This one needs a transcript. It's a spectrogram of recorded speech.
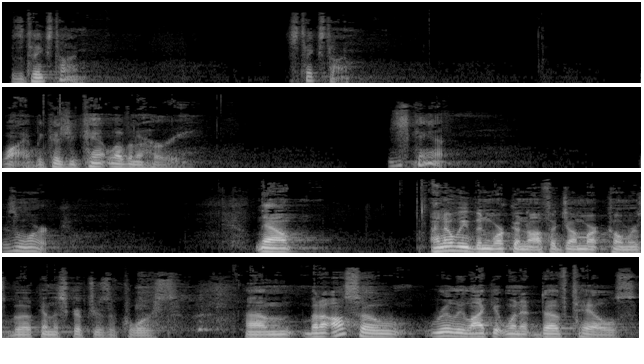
Because it takes time. It just takes time. Why? Because you can't love in a hurry. You just can't. It doesn't work. Now, I know we've been working off of John Mark Comer's book and the scriptures, of course, um, but I also really like it when it dovetails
